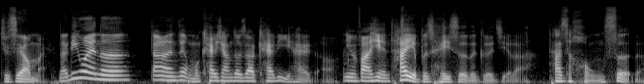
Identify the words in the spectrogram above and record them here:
就是要买。那另外呢，当然在我们开箱都是要开厉害的啊。你会发现它也不是黑色的哥姐啦，它是红色的。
